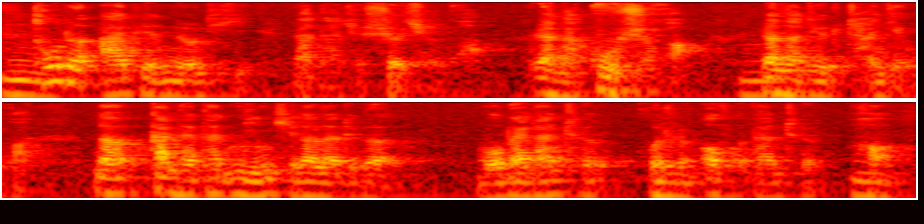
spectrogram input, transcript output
嗯通过 IP 的内容体系，让它去社群化，让它故事化，让它去场景化。那刚才他您提到了这个摩拜单车或者是 ofo 单车，好，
